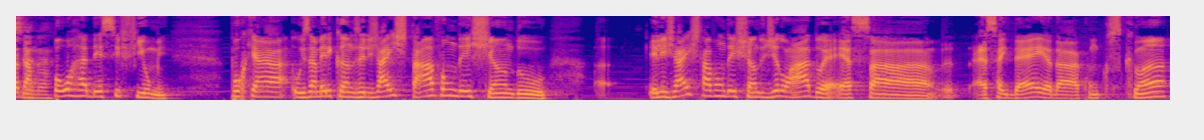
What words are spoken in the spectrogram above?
conta da né? porra desse filme. Porque a- os americanos eles já estavam deixando eles já estavam deixando de lado essa, essa ideia da Ku Klux Klan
